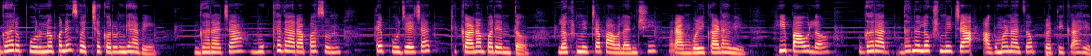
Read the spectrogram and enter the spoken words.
घर पूर्णपणे स्वच्छ करून घ्यावे. घराच्या मुख्य दारापासून ते पूजेच्या ठिकाणापर्यंत लक्ष्मीच्या पावलांची रांगोळी काढावी. ही पावलं घरात धनलक्ष्मीच्या आगमनाचं प्रतीक आहेत.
